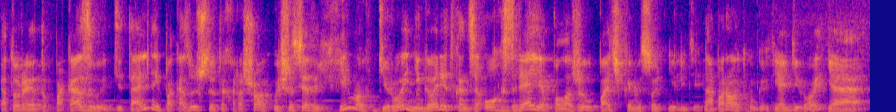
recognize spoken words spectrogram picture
которые это показывают детально и показывают, что это хорошо. В большинстве таких фильмов герой не говорит в конце, ох, зря я положил пачками сотни людей. Наоборот, он говорит, я герой, я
